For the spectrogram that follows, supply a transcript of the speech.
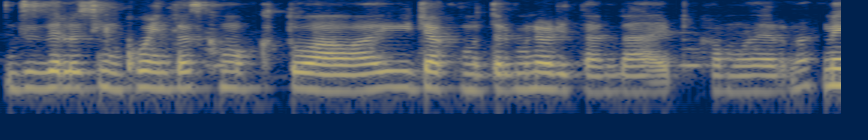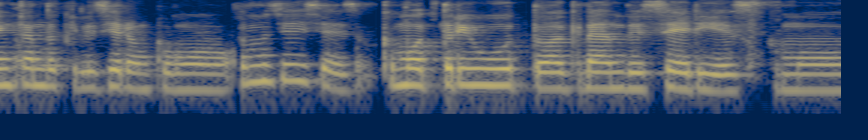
desde los 50 como actuaba y ya como terminó ahorita en la época moderna. Me encanta que le hicieron como, ¿cómo se dice eso? Como tributo a grandes series, como...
